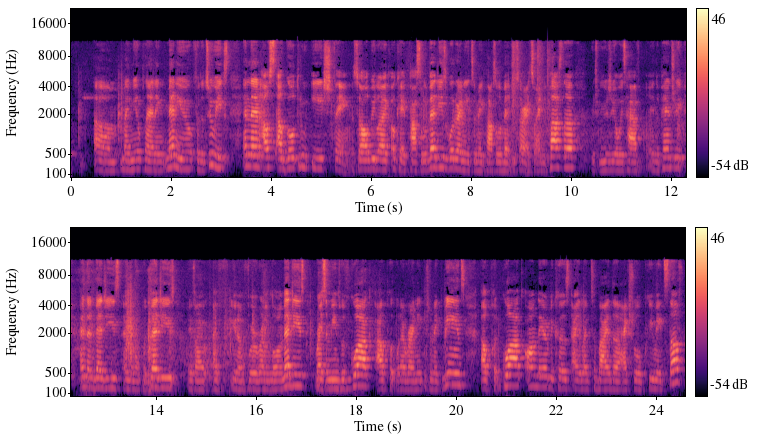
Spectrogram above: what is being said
um, my meal planning menu for the two weeks, and then I'll, I'll go through each thing. So I'll be like, okay, pasta with veggies. What do I need to make pasta with veggies? All right, so I need pasta, which we usually always have in the pantry, and then veggies, and then I'll put veggies. If I, I, you know, if we're running low on veggies, rice and beans with guac, I'll put whatever I need to make the beans. I'll put guac on there because I like to buy the actual pre-made stuff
